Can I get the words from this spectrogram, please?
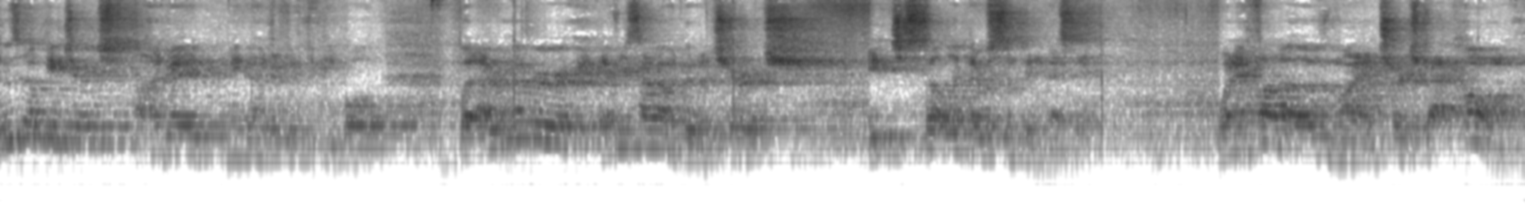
It was an okay church, 100, maybe 150 people. But I remember every time I would go to church, it just felt like there was something missing. When I thought of my church back home,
